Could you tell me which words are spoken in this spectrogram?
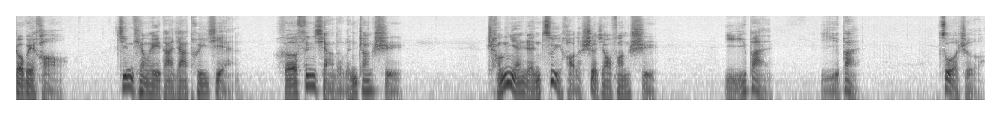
各位好，今天为大家推荐和分享的文章是《成年人最好的社交方式：一半一半》，作者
